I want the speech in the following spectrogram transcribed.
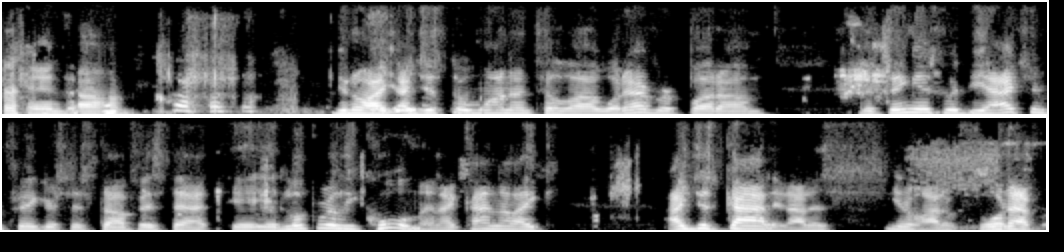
and um, you know, I, I just don't want until uh, whatever. But um, the thing is with the action figures and stuff is that it, it looked really cool, man. I kind of like, I just got it out of you know out of whatever.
